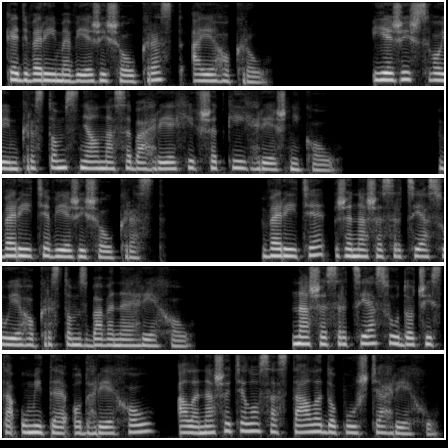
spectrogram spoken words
Keď veríme v Ježišov krst a jeho krv. Ježiš svojim krstom sňal na seba hriechy všetkých hriešnikov. Veríte v Ježišov krst. Veríte, že naše srdcia sú jeho krstom zbavené hriechov. Naše srdcia sú dočista umité od hriechov, ale naše telo sa stále dopúšťa hriechu.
